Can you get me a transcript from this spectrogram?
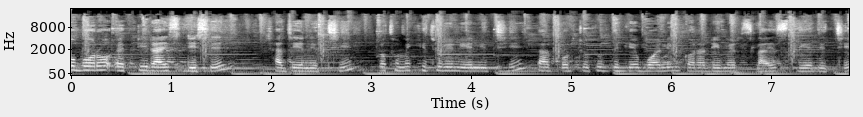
তো বড় একটি রাইস ডিশে সাজিয়ে নিচ্ছি। প্রথমে খিচুড়ি নিয়ে নিচ্ছি, তারপর চতুর্দিকে বয়লিং করা ডিমের স্লাইস দিয়ে দিচ্ছি।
